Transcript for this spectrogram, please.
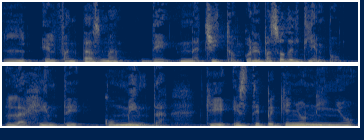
el fantasma de Nachito. Con el paso del tiempo, la gente comenta que este pequeño niño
